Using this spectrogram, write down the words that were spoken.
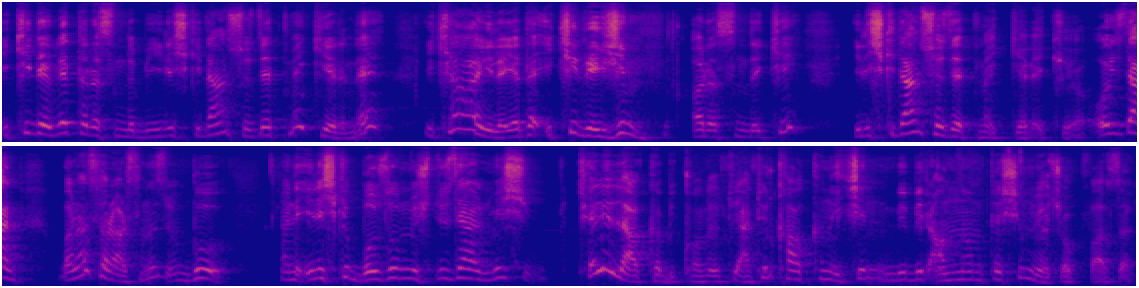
iki devlet arasında bir ilişkiden söz etmek yerine iki aile ya da iki rejim arasındaki ilişkiden söz etmek gerekiyor. O yüzden bana sorarsanız bu hani ilişki bozulmuş, düzelmiş kelelaka bir konu. Yani Türk halkının için bir, bir anlam taşımıyor çok fazla.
